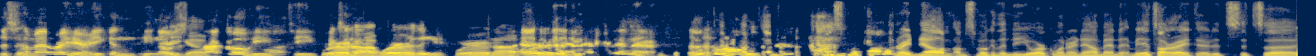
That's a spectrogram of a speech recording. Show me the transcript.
This is yeah. the man right here. He can. He knows you tobacco. He he We're it up. not worthy. We're not Yeah, worthy. Get in there. I mean, I'm, I'm- I'm smoking one right now. I'm, I'm smoking the New York one right now, man. I mean, it's all right, dude. It's it's uh,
